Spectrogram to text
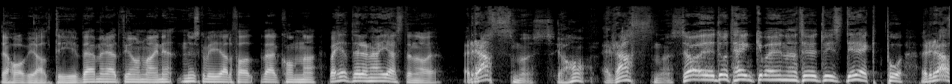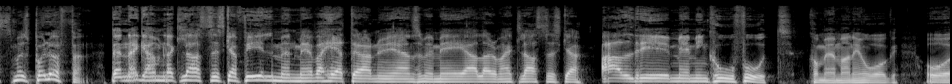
Det har vi alltid. Vem är rädd för John Weine? Nu ska vi i alla fall välkomna. Vad heter den här gästen då? Rasmus, jaha, Rasmus. Ja, då tänker man ju naturligtvis direkt på Rasmus på luffen. Den där gamla klassiska filmen med, vad heter han nu igen som är med i alla de här klassiska, Aldrig med min kofot, kommer man ihåg. Och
